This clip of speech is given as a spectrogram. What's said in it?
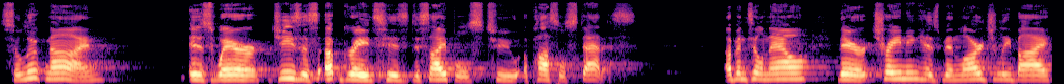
So, Luke 9 is where Jesus upgrades his disciples to apostle status. Up until now, their training has been largely by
